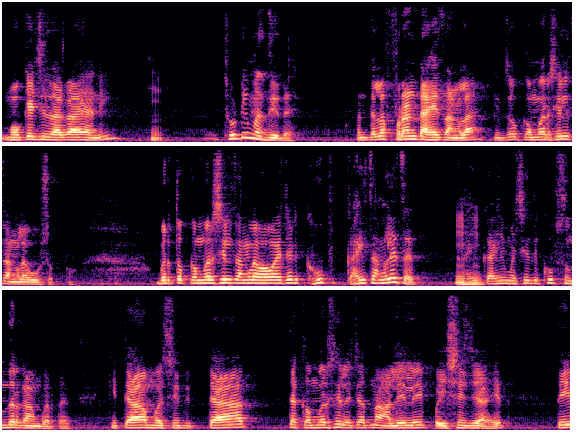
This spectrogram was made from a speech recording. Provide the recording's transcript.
मोक्याची जागा आहे आणि छोटी मस्जिद आहे. पण त्याला फ्रंट आहे चांगला की जो कमर्शियल चांगला होऊ शकतो. बरं तो कमर्शियल चांगला व्हावा याच्यासाठी खूप काही चांगलेच आहेत. काही काही मशिदी खूप सुंदर काम करतायत. की त्या मशिदी त्या त्या कमर्शियल याच्यातनं आलेले पैसे जे आहेत ते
